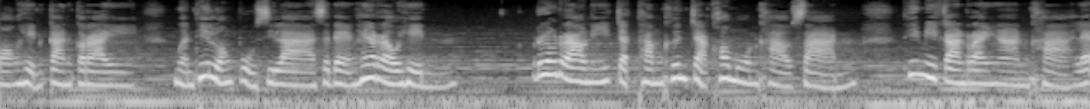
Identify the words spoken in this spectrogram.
มองเห็นการไกล เหมือนที่หลวงปู่ศิลาแสดงให้เราเห็น เรื่องราวนี้จัดทำขึ้นจากข้อมูลข่าวสาร ที่มีการรายงานค่ะ และ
